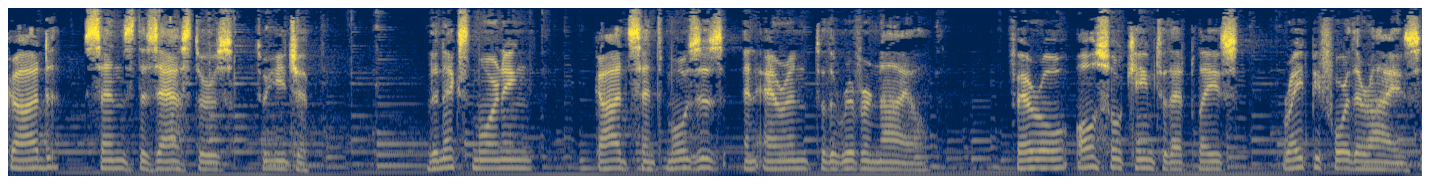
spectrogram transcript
God sends disasters to Egypt. The next morning, God sent Moses and Aaron to the river Nile. Pharaoh also came to that place right before their eyes.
